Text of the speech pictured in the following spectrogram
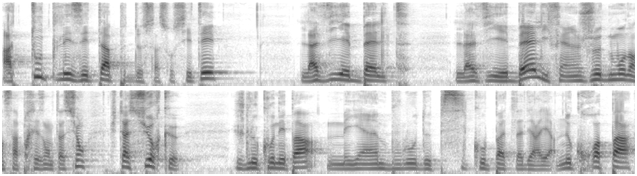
à toutes les étapes de sa société. La vie est belle. La vie est belle. Il fait un jeu de mots dans sa présentation. Je t'assure que Je le connais pas, mais il y a un boulot de psychopathe là derrière. Ne crois pas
